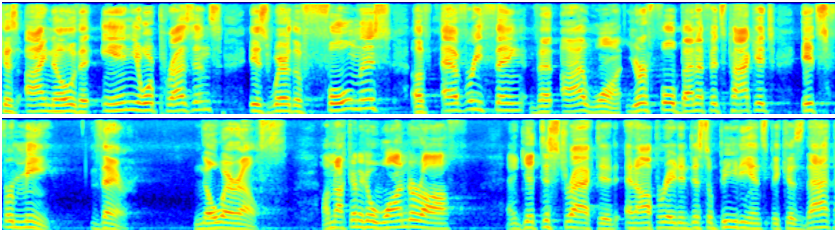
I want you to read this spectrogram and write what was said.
because I know that in your presence is where the fullness of everything that I want, your full benefits package, it's for me there nowhere else. I'm not going to go wander off and get distracted and operate in disobedience because that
